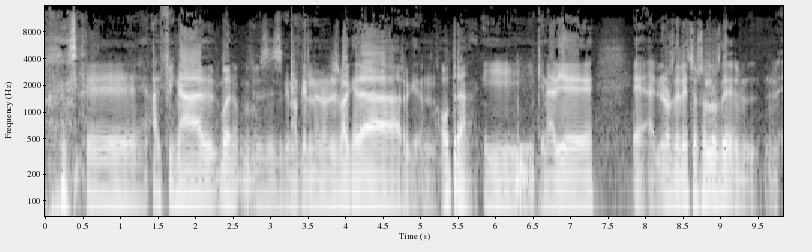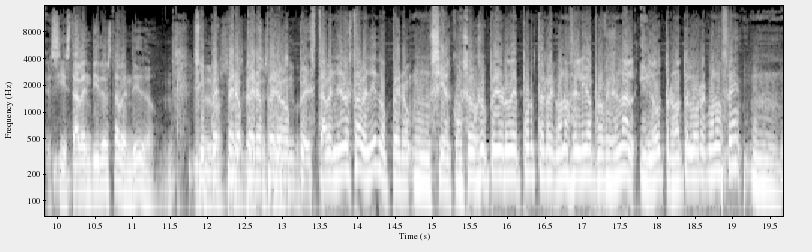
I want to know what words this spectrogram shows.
Es que al final, bueno, pues es que no, que no les va a quedar otra y que nadie... eh, los derechos son los de... Si está vendido, está vendido. ¿no? Sí, Los- pero, los pero, pero, está vendido, está vendido, pero mm, si el Consejo Superior de Deportes reconoce Liga Profesional y lo otro no te lo reconoce, mm,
